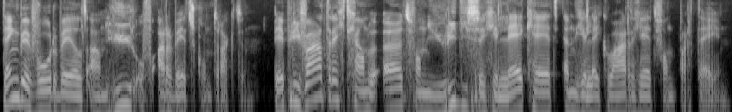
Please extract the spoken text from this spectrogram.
Denk bijvoorbeeld aan huur- of arbeidscontracten. Bij privaatrecht gaan we uit van juridische gelijkheid en gelijkwaardigheid van partijen.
